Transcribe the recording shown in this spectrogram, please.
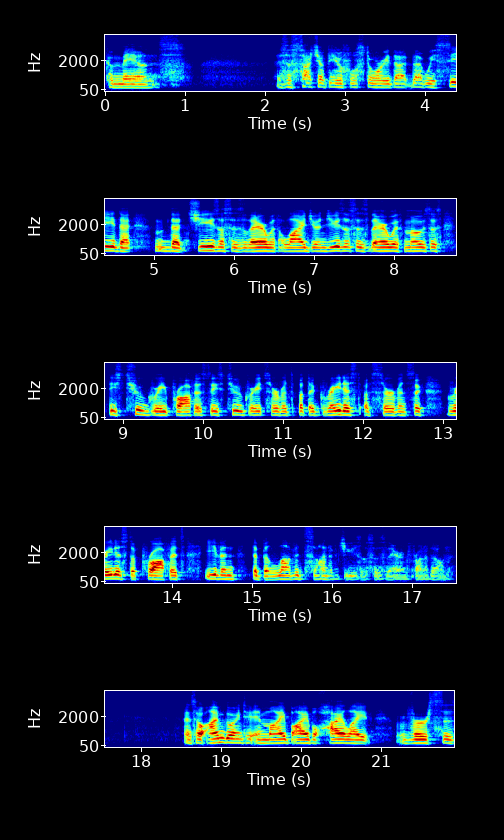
commands. This is such a beautiful story that, that we see that, that Jesus is there with Elijah and Jesus is there with Moses, these two great prophets, these two great servants, but the greatest of servants, the greatest of prophets, even the beloved Son of Jesus is there in front of them. And so I'm going to, in my Bible, highlight verses,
